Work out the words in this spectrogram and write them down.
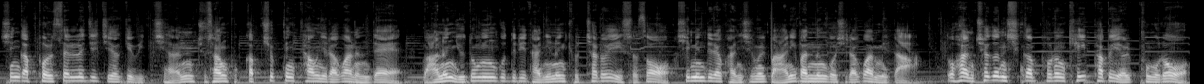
싱가폴 셀러지 지역에 위치한 주상 복합 쇼핑타운이라고 하는데 많은 유동인구들이 다니는 교차로에 있어서 시민들의 관심을 많이 받는 곳이라고 합니다. 또한 최근 싱가폴은 케이팝의 열풍으로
